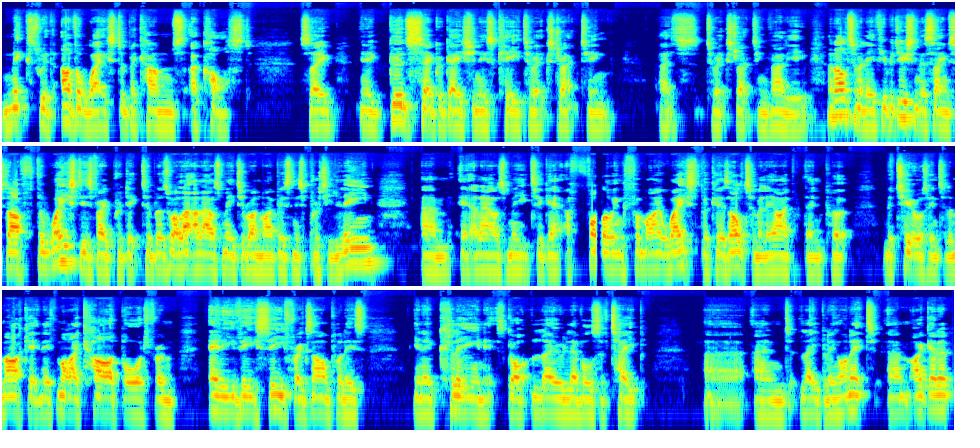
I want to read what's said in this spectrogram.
mixed with other waste and becomes a cost. So you know, good segregation is key to extracting as to extracting value. And ultimately, if you're producing the same stuff, the waste is very predictable as well. That allows me to run my business pretty lean. Um, it allows me to get a following for my waste because ultimately I then put materials into the market. And if my cardboard from LEVC, for example, is you know, clean, it's got low levels of tape uh, and labeling on it, um, I get a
